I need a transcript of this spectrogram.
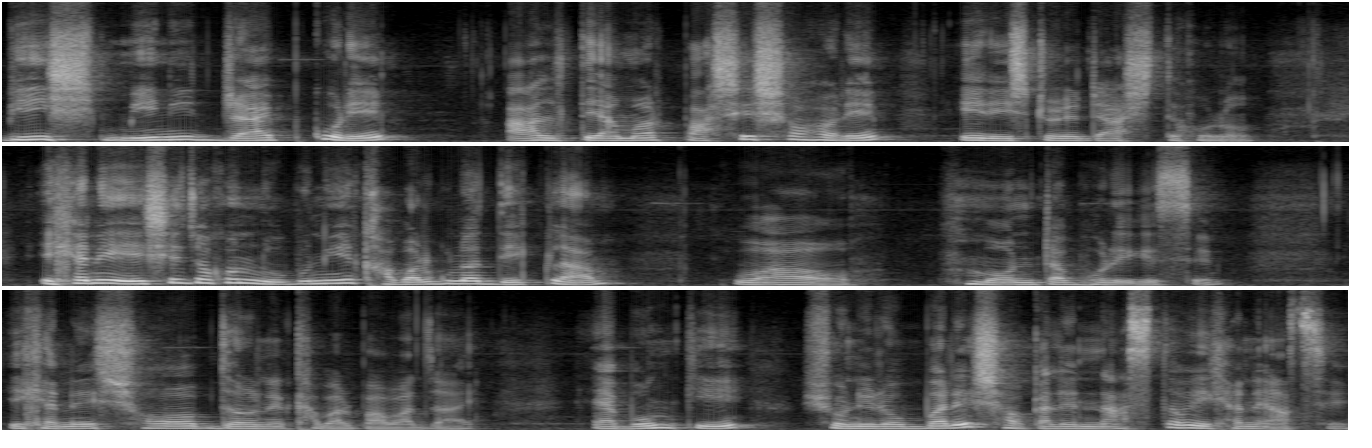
বিশ মিনিট ড্রাইভ করে আলতে আমার পাশের শহরে এই রেস্টুরেন্টে আসতে হলো। এখানে এসে যখন লোভনীয় খাবারগুলো দেখলাম, ওয়াও, মনটা ভরে গেছে। এখানে সব ধরনের খাবার পাওয়া যায়। এবং কি, শনি রোববারে সকালের নাস্তাও এখানে আছে।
